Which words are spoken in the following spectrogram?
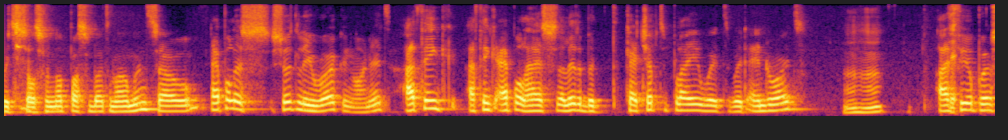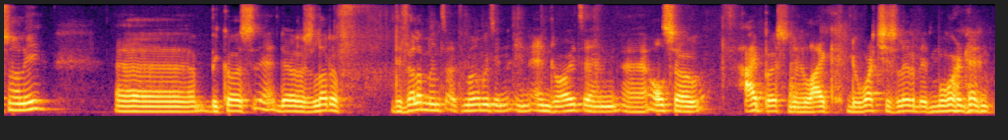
which is also not possible at the moment. So Apple is certainly working on it. I think I think Apple has a little bit catch up to play with with Android. Mm-hmm. I feel personally, uh, because uh, there's a lot of development at the moment in, in Android, and uh, also I personally like the watches a little bit more than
